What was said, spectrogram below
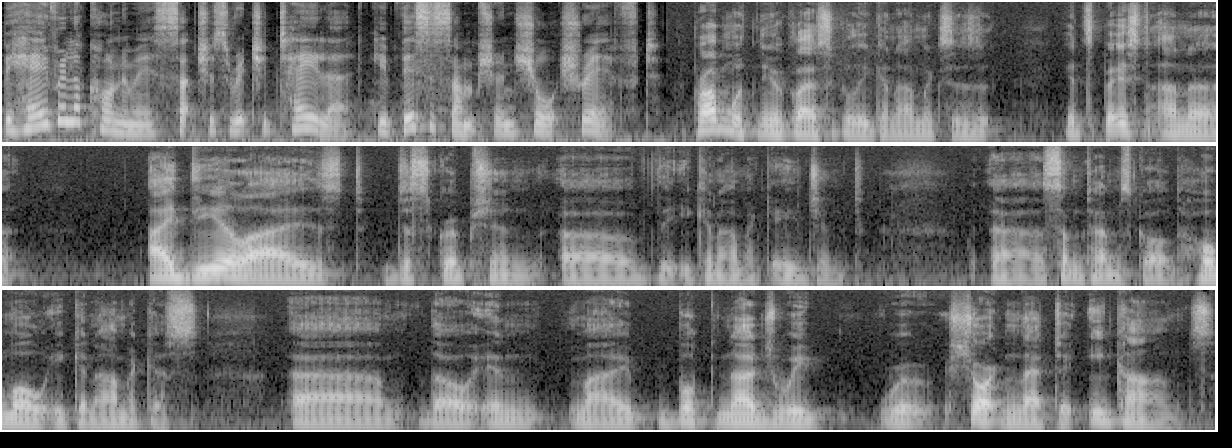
Behavioural economists such as Richard Thaler give this assumption short shrift. The problem with neoclassical economics is it's based on a idealized description of the economic agent, uh, sometimes called Homo economicus. Um, though in my book Nudge, we shorten that to econs.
